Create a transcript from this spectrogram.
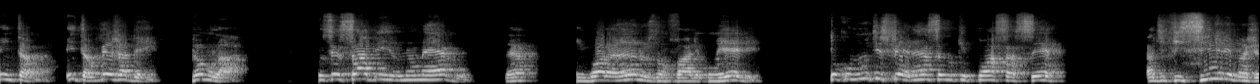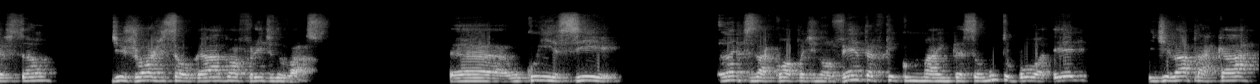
Então, então, veja bem, vamos lá. Você sabe, eu não nego, né? Embora anos não fale com ele, Estou com muita esperança no que possa ser a dificílima gestão de Jorge Salgado à frente do Vasco. É, o conheci antes da Copa de 90, fiquei com uma impressão muito boa dele, e de lá para cá,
